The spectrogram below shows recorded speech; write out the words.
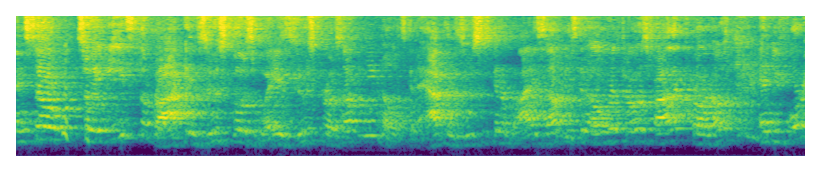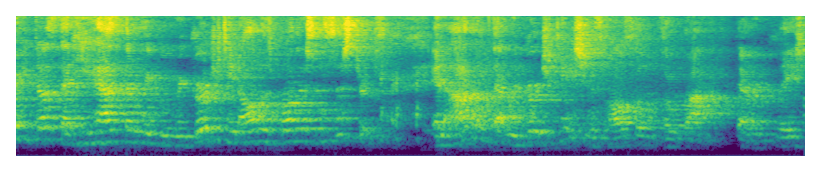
And so, so he eats the rock, and Zeus goes away. Zeus grows up, and you know what's going to happen. Zeus is going to rise up. He's going to overthrow his father Kronos. And before he does that, he has them regurgitate all his brothers and sisters. And out of that regurgitation is also the rock that replaced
